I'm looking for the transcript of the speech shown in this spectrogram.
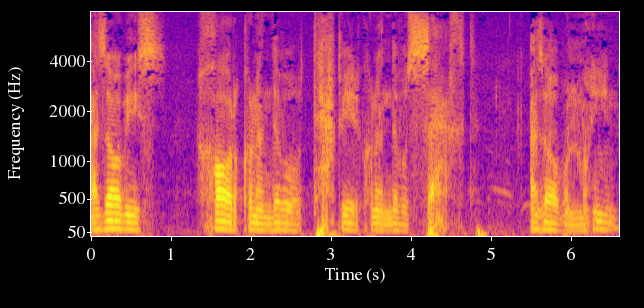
عذابی است خار کننده و تحقیر کننده و سخت. عذاب مهین.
